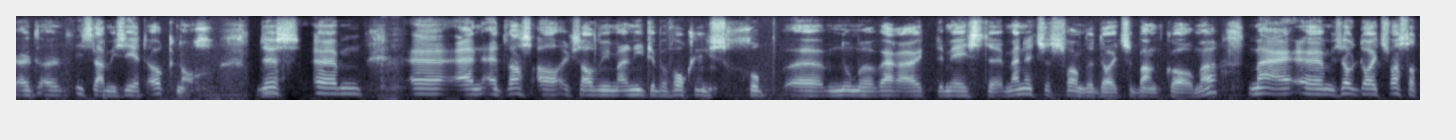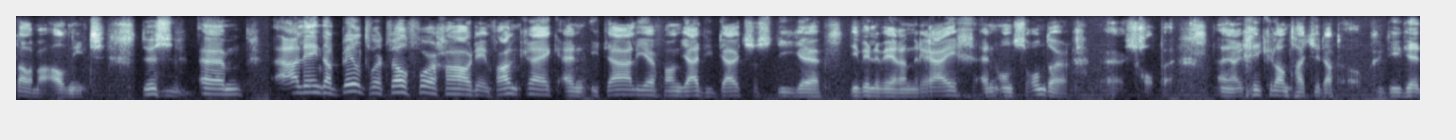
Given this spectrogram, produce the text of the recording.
het, het, islamiseert ook nog. Dus, ehm, en het was al, ik zal nu maar niet de bevolkingsgroep noemen waaruit de meeste managers van de Deutsche Bank komen. Maar um, zo Duits was dat allemaal al niet. Dus um, alleen dat beeld wordt wel voorgehouden in Frankrijk en Italië van ja, die Duitsers die, uh, die willen weer een rijg en ons onder schoppen. En in Griekenland had je dat ook. Die,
